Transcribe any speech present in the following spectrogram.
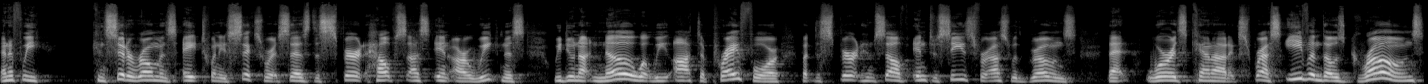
And if we consider Romans 8:26 where it says the spirit helps us in our weakness, we do not know what we ought to pray for, but the spirit himself intercedes for us with groans that words cannot express. Even those groans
